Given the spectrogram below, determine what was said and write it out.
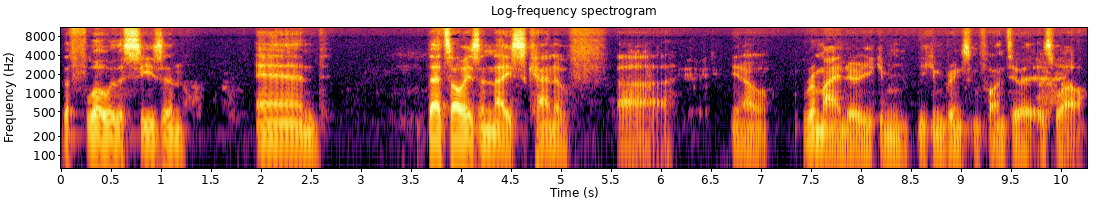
the flow of the season. And that's always a nice kind of, uh, you know, reminder. You can, you can bring some fun to it as well.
